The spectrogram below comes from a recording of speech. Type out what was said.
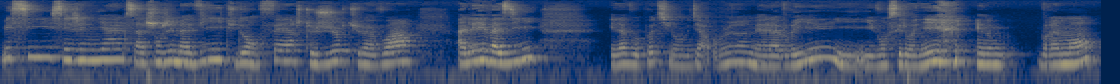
Mais si, c'est génial, ça a changé ma vie, tu dois en faire, je te jure, tu vas voir. Allez, vas-y. Et là, vos potes, ils vont vous dire, oh mais elle a vrillé, ils vont s'éloigner. Et donc, vraiment,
